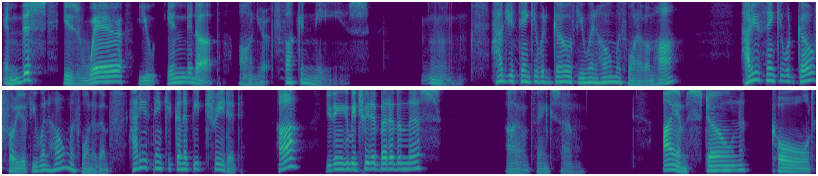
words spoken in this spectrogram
and this is where you ended up on your fucking knees. Mm. How'd you think it would go if you went home with one of them, huh? How do you think it would go for you if you went home with one of them? How do you think you're going to be treated? Huh? You think you can be treated better than this? I don't think so. I am stone cold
